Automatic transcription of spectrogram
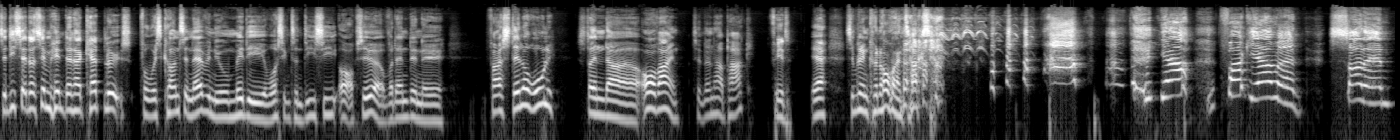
så de sætter simpelthen den her kat løs på Wisconsin Avenue midt i Washington D.C. og observerer, hvordan den øh, faktisk stille og roligt strænder over vejen til den her park. Fedt. Ja, så bliver den kørt over en taxa. Ja! Fuck ja, yeah, mand! Sådan!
